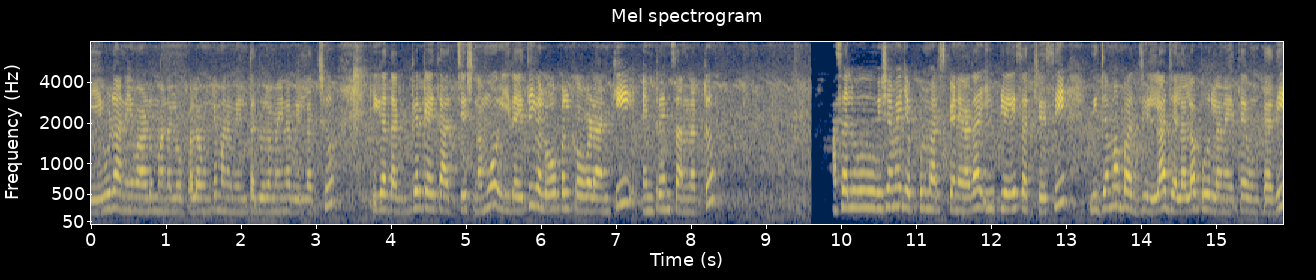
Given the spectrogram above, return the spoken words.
దేవుడు అనేవాడు మన లోపల ఉంటే మనం ఎంత దూరమైనా వెళ్ళొచ్చు. ఇక దగ్గరికి అయితే వచ్చేసినాము. ఇదైతే ఇక లోపలికి పోవడానికి ఎంట్రన్స్ అన్నట్టు. అసలు విషయమే చెప్పుడు మర్చిపోయినా కదా ఈ ప్లేస్ వచ్చేసి నిజామాబాద్ జిల్లా జలాలపూర్లోనైతే ఉంటుంది.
